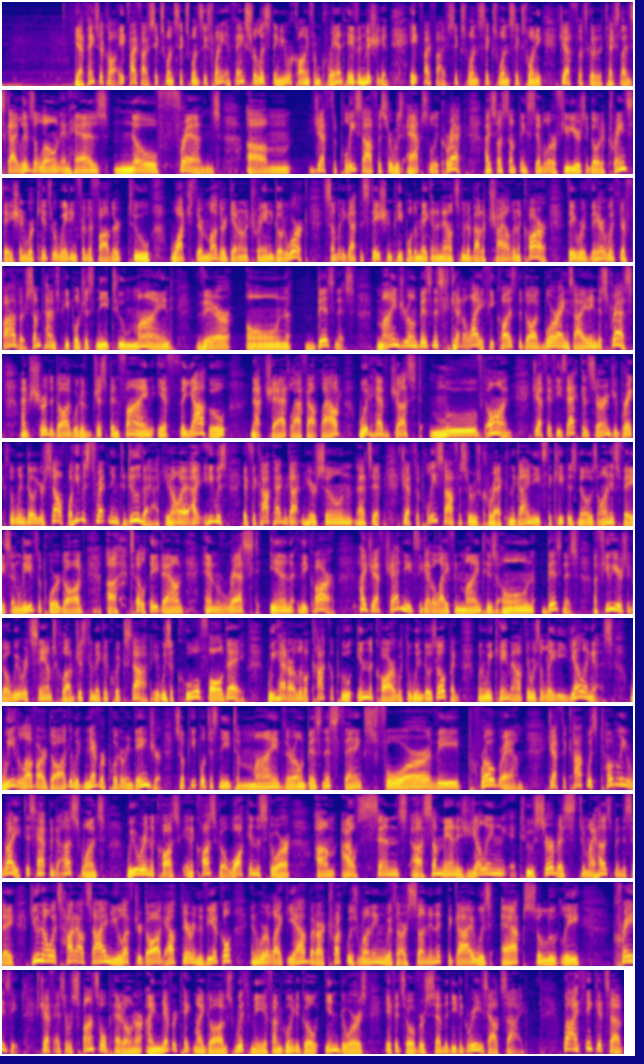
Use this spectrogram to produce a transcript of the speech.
Yeah, thanks for call. 855-616-1620. And thanks for listening. You were calling from Grand Haven, Michigan. 855-616-1620. Jeff, let's go to the text line. This guy lives alone and has no friends. Um, Jeff, the police officer was absolutely correct. I saw something similar a few years ago at a train station where kids were waiting for their father to watch their mother get on a train and go to work. Somebody got the station people to make an announcement about a child in a car. They were there with their father. Sometimes people just need to mind their own business. Mind your own business and get a life. He caused the dog more anxiety and distress. I'm sure the dog would have just been fine if the Yahoo, not Chad, laugh out loud, would have just moved on. Jeff, if he's that concerned, you break the window yourself. Well, he was threatening to do that. You know, I, I, he was, if the cop hadn't gotten here soon, that's it. Jeff, the police officer was correct, and the guy needs to keep his nose on his face and leave the poor dog uh, to lay down and rest in the car. Hi, Jeff. Chad needs to get a life and mind his own business. A few years ago, we were at Sam's Club just to make a quick stop. It was a cool fall day. We had our little cockapoo in the car with the windows open. When we came out, there was a lady yelling at us. We love our dog and would never put her in danger. So people just need to mind their own business. Thanks for the program. Jeff, the cop was totally right. This happened to us once. We were in the Cos- in a Costco, walked in the store. Um, I'll send uh, some man is yelling to service to my husband to say, "Do you know it's hot outside and you left your dog out there in the vehicle?" And we're like, "Yeah, but our truck was running with our son in it." The guy was absolutely crazy. Jeff, as a responsible pet owner, I never take my dogs with me if I'm going to go indoors if it's over 70 degrees outside. Well, I think it's a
